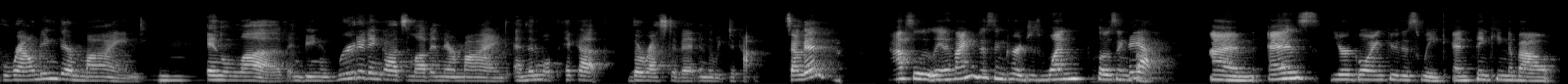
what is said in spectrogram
grounding their mind in love and being rooted in God's love in their mind. And then we'll pick up the rest of it in the week to come. Sound good? Absolutely. And if I can just encourage just one closing thought. Yeah. um, as you're going through this week and thinking about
